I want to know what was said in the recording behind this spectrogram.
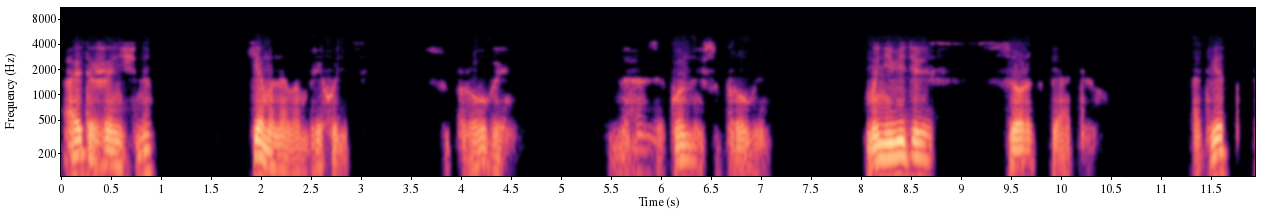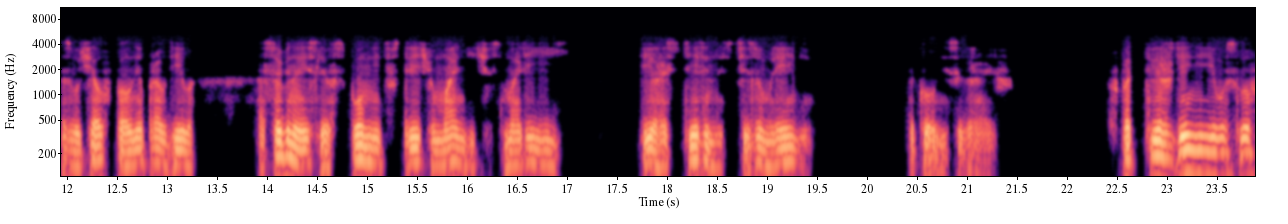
А эта женщина, кем она вам приходится? Супругой. Да, законной супругой. Мы не виделись с сорок пятого. Ответ звучал вполне правдиво, особенно если вспомнить встречу Мандича с Марией, ее растерянность, изумление. Такого не сыграешь. В подтверждение его слов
